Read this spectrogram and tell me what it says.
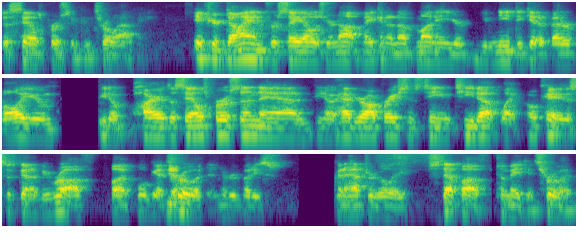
this salesperson can throw at me. If you're dying for sales you're not making enough money you're you need to get a better volume you know hire the salesperson and you know have your operations team teed up like okay this is going to be rough but we'll get yeah. through it and everybody's going to have to really step up to make it through it.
